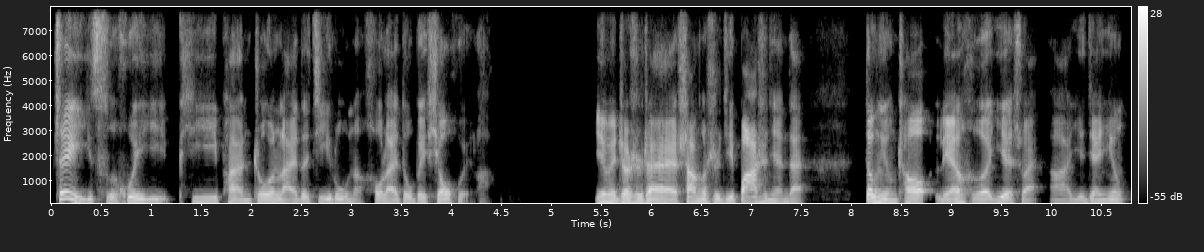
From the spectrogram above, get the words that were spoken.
这一次会议批判周恩来的记录呢，后来都被销毁了，因为这是在上个世纪八十年代，邓颖超联合叶帅啊叶剑英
